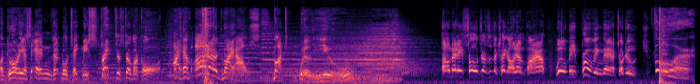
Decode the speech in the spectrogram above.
a glorious end that will take me straight to Sto-vo-kor. I have honored my house, but will you? How many soldiers of the Klingon Empire will be proving their Toduj? Four.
